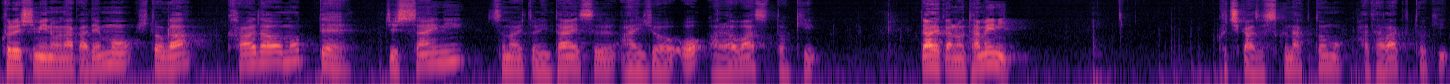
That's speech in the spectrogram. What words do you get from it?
苦しみの中でも人が体を持って実際にその人に対する愛情を表す時誰かのために口数少なくとも働く時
